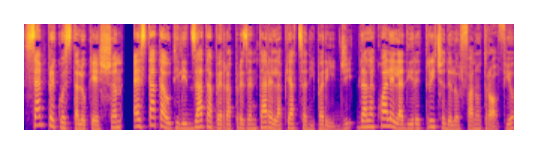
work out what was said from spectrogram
Sempre questa location è stata utilizzata per rappresentare la piazza di Parigi, dalla quale la direttrice dell'orfanotrofio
